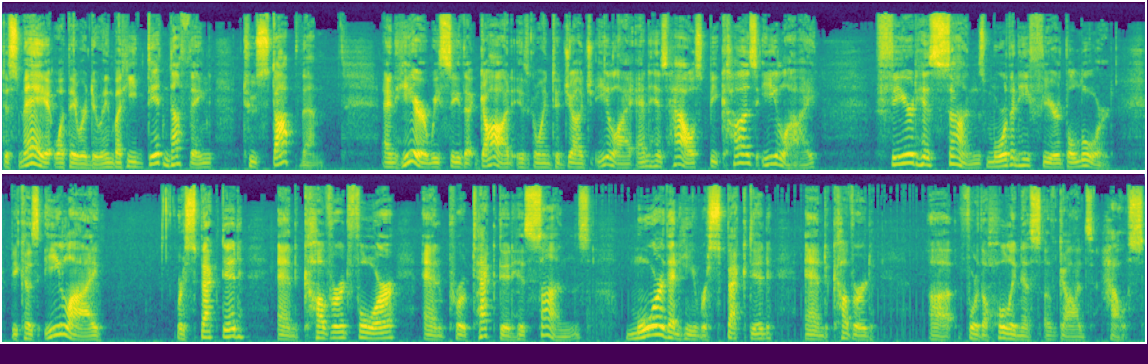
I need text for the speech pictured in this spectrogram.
dismay at what they were doing, but he did nothing to stop them. And here we see that God is going to judge Eli and his house because Eli feared his sons more than he feared the Lord. Because Eli respected and covered for and protected his sons more than he respected and covered uh, for the holiness of God's house.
